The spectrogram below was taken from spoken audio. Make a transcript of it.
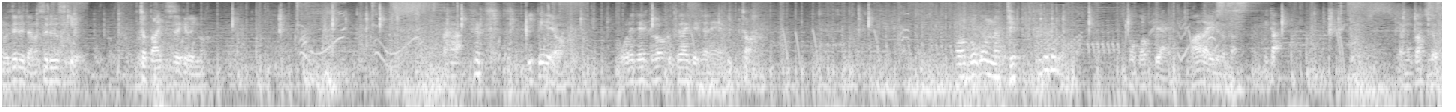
のゼルダのスルースキル。ちょっと相手してたけど今。あ 痛えよ。俺でブロック砕いてんじゃねえよ。いった。あボコになって。怒ってやれまだいるのか。いた。いやもうガチで怒っ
